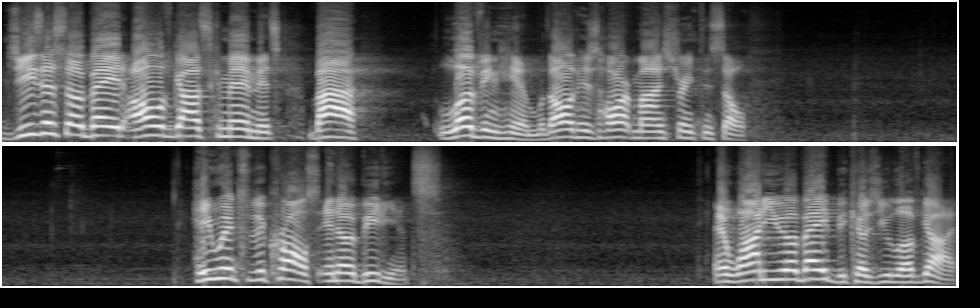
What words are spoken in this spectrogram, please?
Jesus obeyed all of God's commandments by loving Him with all of his heart, mind, strength, and soul. He went to the cross in obedience. And why do you obey? Because you love God.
